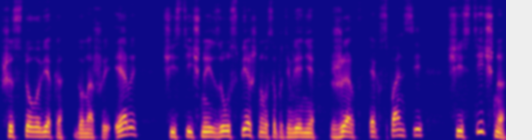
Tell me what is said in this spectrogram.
VI века до нашей эры, частично из-за успешного сопротивления жертв экспансии, частично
